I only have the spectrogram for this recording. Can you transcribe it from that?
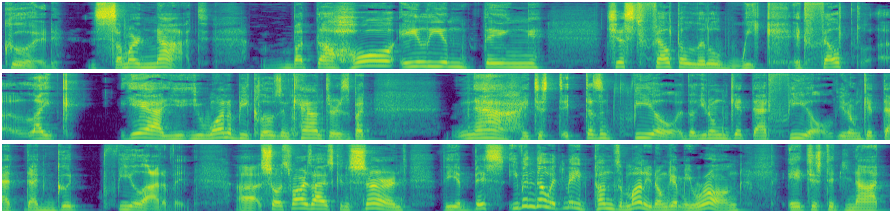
good, some are not. But the whole alien thing just felt a little weak. It felt uh, like, yeah, you, you want to be close encounters, but nah, it just it doesn't feel. You don't get that feel. You don't get that that good feel out of it. Uh, so as far as I was concerned, the Abyss, even though it made tons of money, don't get me wrong, it just did not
